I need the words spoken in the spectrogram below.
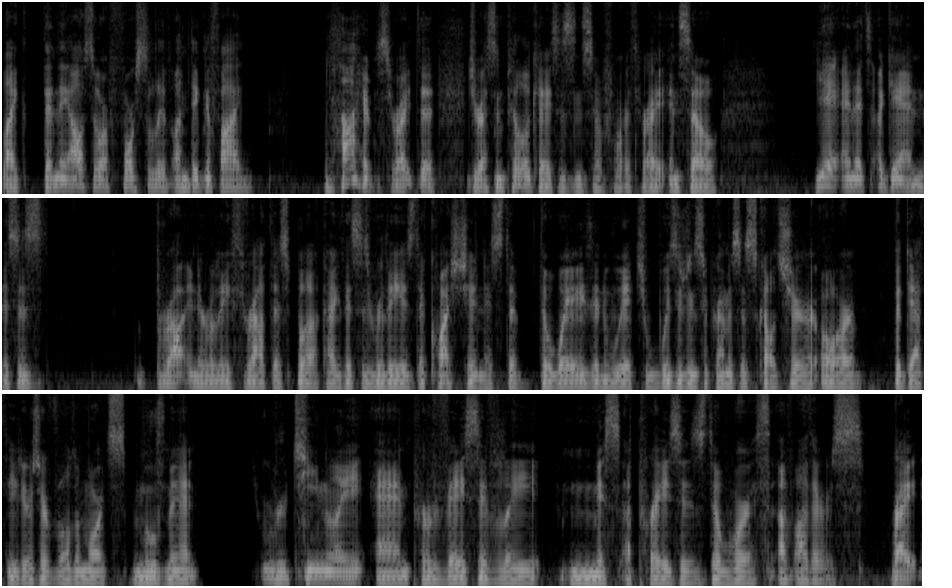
like then they also are forced to live undignified lives, right? To dress in pillowcases and so forth, right? And so, yeah, and it's again, this is brought into relief throughout this book. Like this is really is the question. It's the the ways in which wizarding supremacist culture or the Death Eaters or Voldemort's movement routinely and pervasively misappraises the worth of others, right?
